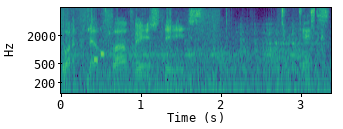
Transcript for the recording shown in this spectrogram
What the fuck is this? Yes.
